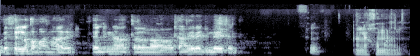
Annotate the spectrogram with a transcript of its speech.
Δεν θέλει να τα μπανάρει, θέλει να τα κάνει regulated. Ελεγχόμενα δηλαδή.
